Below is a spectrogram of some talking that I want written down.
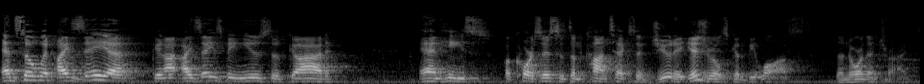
And so, when Isaiah, Isaiah's being used of God, and he's, of course, this is in the context of Judah, Israel's going to be lost, the northern tribes.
